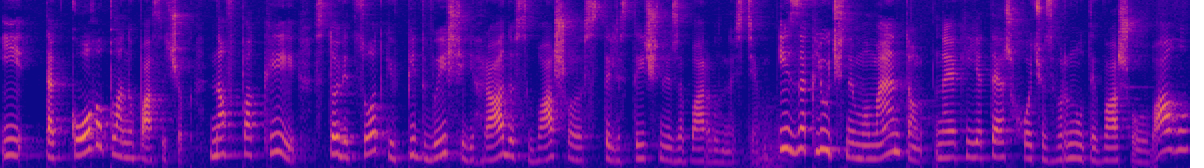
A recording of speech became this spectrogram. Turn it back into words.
І такого плану пасочок навпаки 100% підвищить градус вашої стилістичної забарвленості. І заключним моментом, на який я теж хочу звернути вашу увагу,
